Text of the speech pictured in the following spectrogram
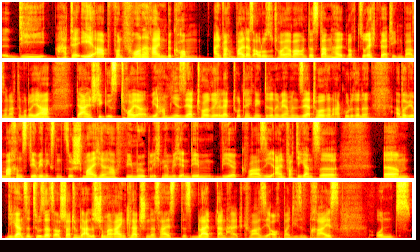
die hat der E-Up von vornherein bekommen. Einfach weil das Auto so teuer war und das dann halt noch zu rechtfertigen war. So nach dem Motto, ja, der Einstieg ist teuer, wir haben hier sehr teure Elektrotechnik drin, wir haben einen sehr teuren Akku drin, aber wir machen es dir wenigstens so schmeichelhaft wie möglich, nämlich indem wir quasi einfach die ganze, ähm, die ganze Zusatzausstattung da alles schon mal reinklatschen. Das heißt, es bleibt dann halt quasi auch bei diesem Preis. Und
